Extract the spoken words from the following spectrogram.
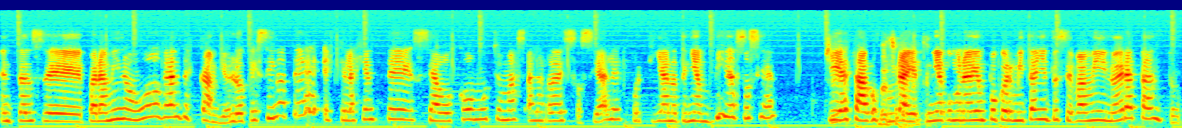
Entonces, para mí no hubo grandes cambios. Lo que sí noté es que la gente se abocó mucho más a las redes sociales porque ya no tenían vida social. Yo ya estaba acostumbrada, ya tenía como una vida un poco ermitaña, entonces para mí no era tanto.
